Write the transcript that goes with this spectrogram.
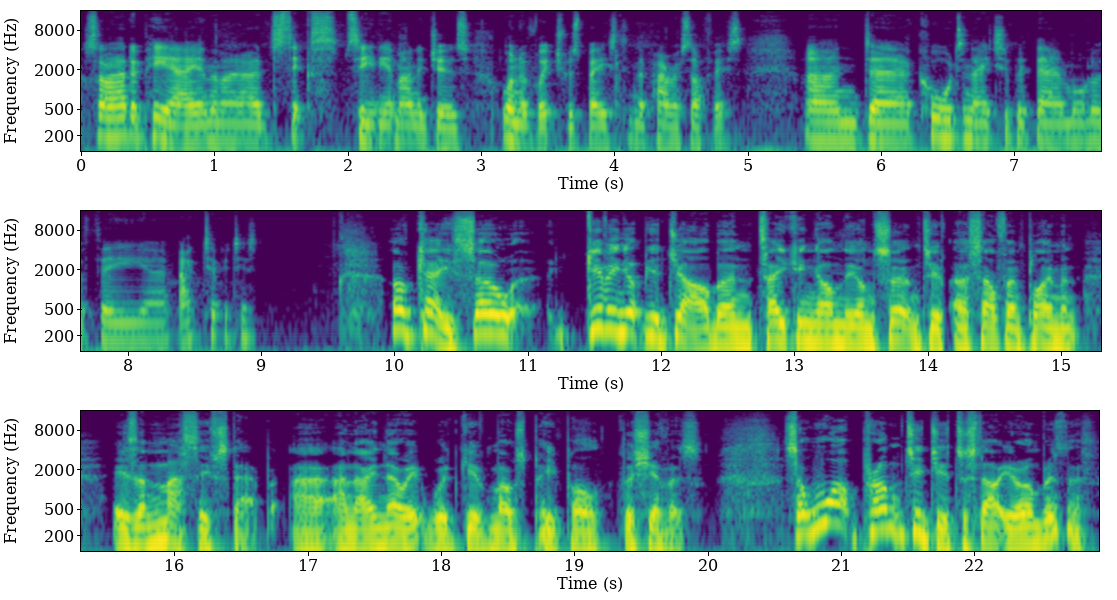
so I had a PA and then I had six senior managers, one of which was based in the Paris office, and uh, coordinated with them all of the uh, activities. Okay, so giving up your job and taking on the uncertainty of uh, self employment is a massive step, uh, and I know it would give most people the shivers. So, what prompted you to start your own business?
